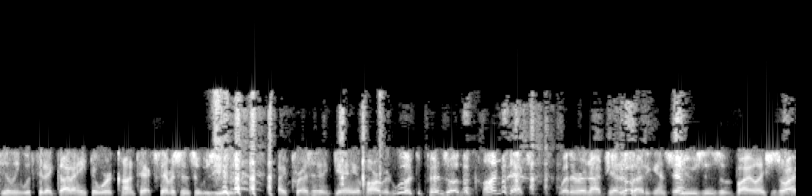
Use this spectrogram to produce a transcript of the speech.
dealing with today. God, I hate the word context. Ever since it was used by President Gay of Harvard, well, it depends on the context whether or not genocide against Yeah. Jews is a violation. So I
